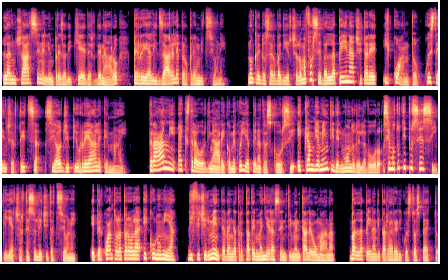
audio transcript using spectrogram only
lanciarsi nell'impresa di chiedere denaro per realizzare le proprie ambizioni. Non credo serva dircelo, ma forse vale la pena citare il quanto questa incertezza sia oggi più reale che mai. Tra anni straordinari come quelli appena trascorsi e cambiamenti del mondo del lavoro, siamo tutti più sensibili a certe sollecitazioni. E per quanto la parola economia difficilmente venga trattata in maniera sentimentale o umana, vale la pena di parlare di questo aspetto,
